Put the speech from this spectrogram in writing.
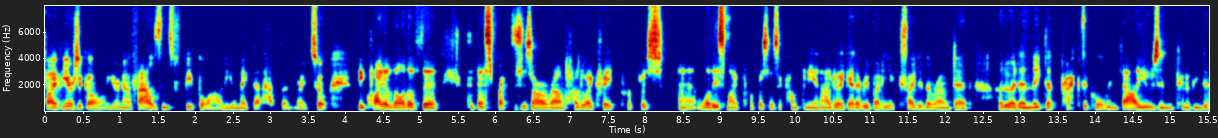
five years ago, you're now thousands of people. How do you make that happen, right? So I think quite a lot of the the best practices are around how do I create purpose? Uh, what is my purpose as a company, and how do I get everybody excited around that? How do I then make that practical in values and kind of in the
